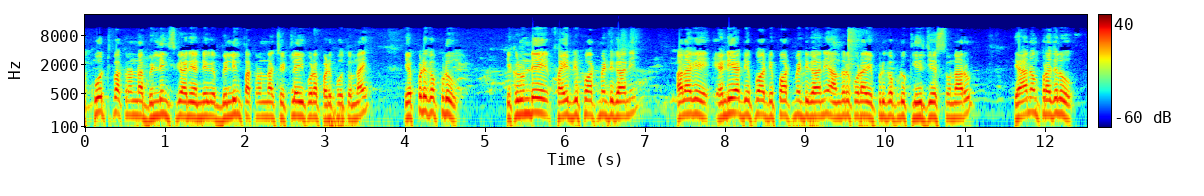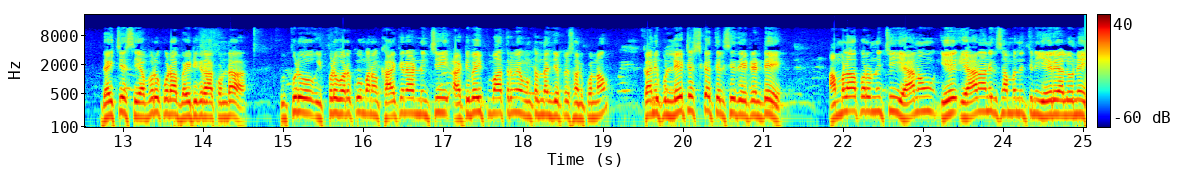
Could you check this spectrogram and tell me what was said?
కోర్టు పక్కన ఉన్న బిల్డింగ్స్ కానీ అన్ని బిల్డింగ్ పక్కన ఉన్న చెట్లు అవి కూడా పడిపోతున్నాయి. ఎప్పటికప్పుడు ఇక్కడుండే ఫైర్ డిపార్ట్మెంట్ కానీ అలాగే ఎన్డీఆర్ డిపా డిపార్ట్మెంట్ కానీ అందరూ కూడా ఎప్పటికప్పుడు క్లియర్ చేస్తున్నారు. యానం ప్రజలు దయచేసి ఎవరు కూడా బయటికి రాకుండా ఇప్పుడు ఇప్పటి వరకు మనం కాకినాడ నుంచి అటువైపు మాత్రమే ఉంటుందని చెప్పేసి అనుకున్నాం. కానీ ఇప్పుడు లేటెస్ట్గా తెలిసేది ఏంటంటే అమలాపురం నుంచి యానం ఏ యానానికి సంబంధించిన ఏరియాలోనే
